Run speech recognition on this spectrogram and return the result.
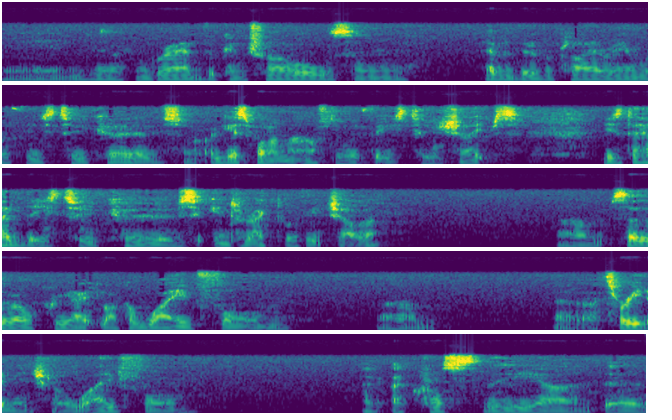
And then I can grab the controls and have a bit of a play around with these two curves. I guess what I'm after with these two shapes is to have these two curves interact with each other um, so that I'll create like a waveform, um, a three-dimensional waveform across the, uh, the,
